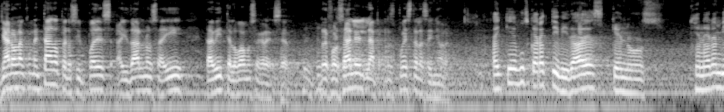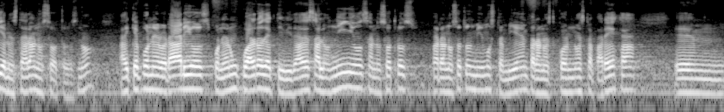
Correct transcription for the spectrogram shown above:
Ya no lo han comentado, pero si puedes ayudarnos ahí, David, te lo vamos a agradecer. Reforzarle la respuesta a la señora. Hay que buscar actividades que nos generen bienestar a nosotros, ¿no? Hay que poner horarios, poner un cuadro de actividades a los niños, a nosotros, para nosotros mismos también, para con nuestra pareja, em,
